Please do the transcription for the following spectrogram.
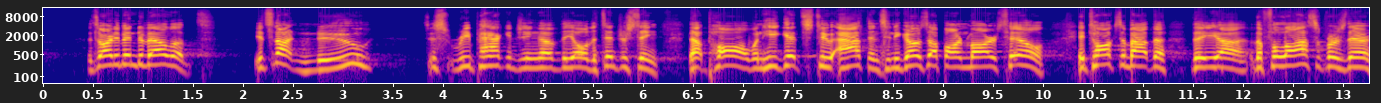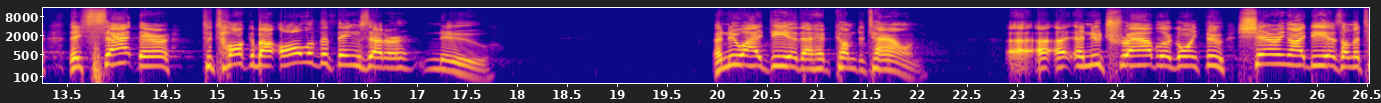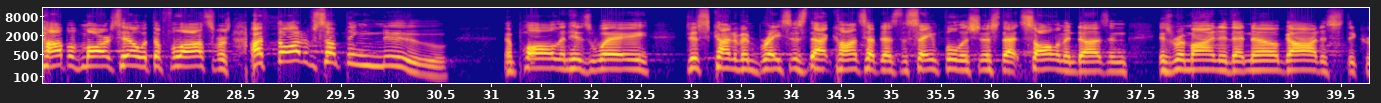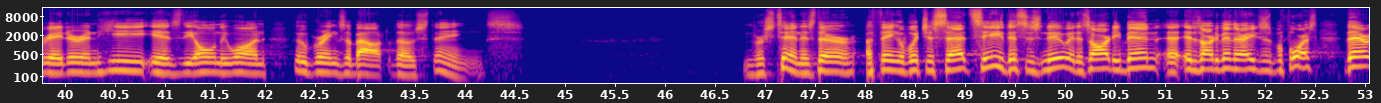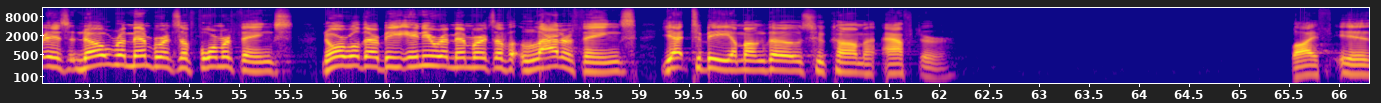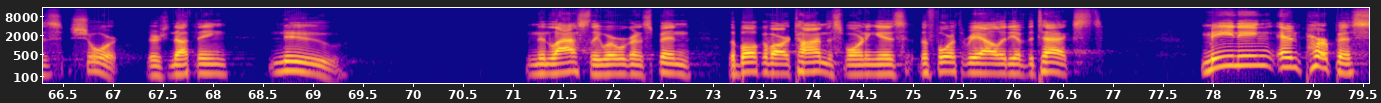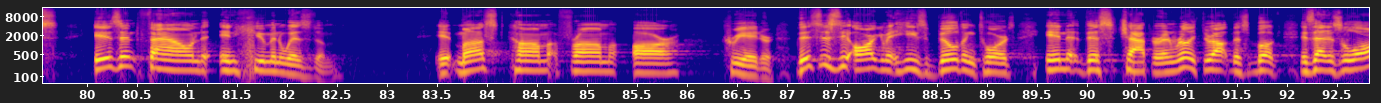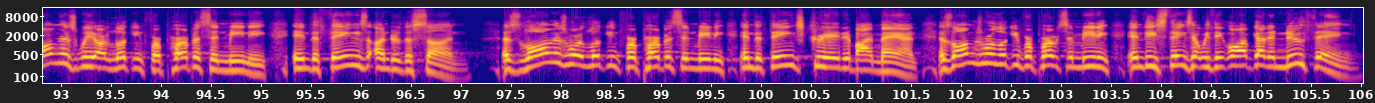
It's already been developed. It's not new, it's just repackaging of the old. It's interesting that Paul, when he gets to Athens and he goes up on Mars Hill, it talks about the, the, uh, the philosophers there. They sat there to talk about all of the things that are new. A new idea that had come to town a, a, new traveler going through, sharing ideas on the top of Mars Hill with the philosophers. I've thought of something new. And Paul, in his way, just kind of embraces that concept as the same foolishness that Solomon does and is reminded that no, God is the creator and he is the only one who brings about those things. Verse 10 Is there a thing of which is said, See, this is new, it has already been, uh, it has already been there ages before us? There is no remembrance of former things, nor will there be any remembrance of latter things yet to be among those who come after. Life is short. There's nothing new. And then, lastly, where we're going to spend the bulk of our time this morning is the fourth reality of the text. Meaning and purpose isn't found in human wisdom, it must come from our Creator. This is the argument he's building towards in this chapter and really throughout this book is that as long as we are looking for purpose and meaning in the things under the sun, as long as we're looking for purpose and meaning in the things created by man, as long as we're looking for purpose and meaning in these things that we think, oh, I've got a new thing,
